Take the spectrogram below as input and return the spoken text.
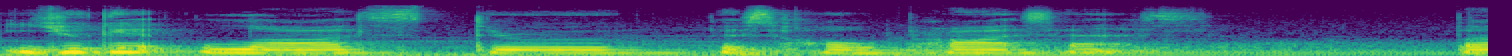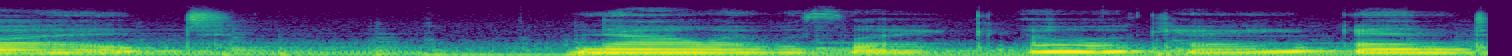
you get lost through this whole process. But now I was like, oh, okay. And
